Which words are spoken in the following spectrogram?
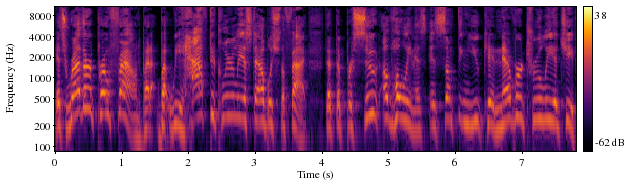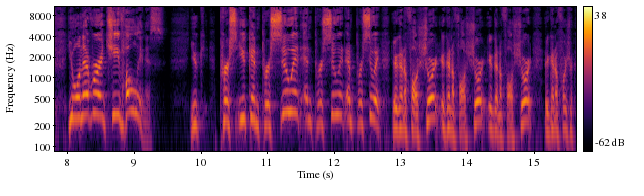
It's rather profound, but, but we have to clearly establish the fact that the pursuit of holiness is something you can never truly achieve. You will never achieve holiness you, pers- you can pursue it and pursue it and pursue it. You're going to fall short. You're going to fall short. You're going to fall short. You're going to fall short.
